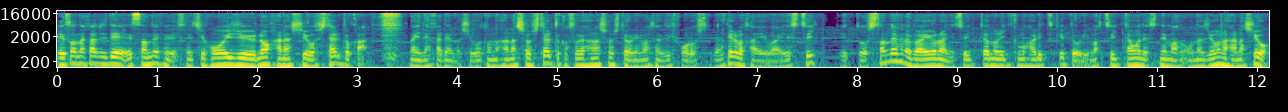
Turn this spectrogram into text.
え、そんな感じで、スタンド F ですね、地方移住の話をしたりとか、まあ、田舎での仕事の話をしたりとか、そういう話をしておりますので、ぜひフォローしていただければ幸いです。ツイえっと、スタンド F の概要欄に Twitter のリンクも貼り付けております。Twitter もですね、まあ、同じような話を、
